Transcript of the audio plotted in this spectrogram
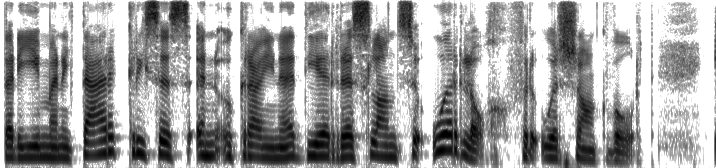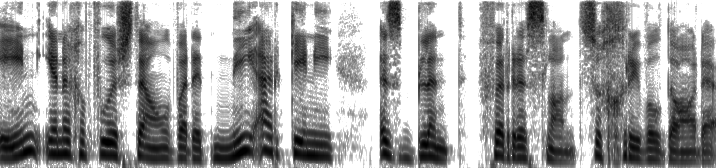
dat die humanitêre krisis in Oekraïne deur Rusland se oorlog veroorsaak word en enige voorstel wat dit nie erken nie is blind vir Rusland se gruweldade.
